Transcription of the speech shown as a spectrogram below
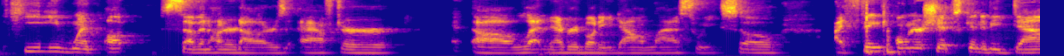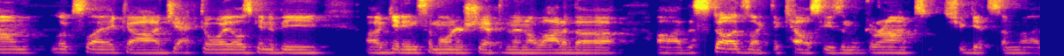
he went up seven hundred dollars after uh, letting everybody down last week. So I think ownership's going to be down. Looks like uh, Jack is going to be uh, getting some ownership, and then a lot of the uh, the studs like the Kelces and the Gronks should get some, uh,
